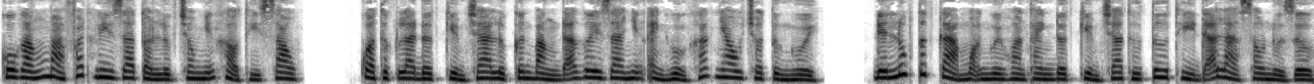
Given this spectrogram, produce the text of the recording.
cố gắng mà phát huy ra toàn lực trong những khảo thí sau. Quả thực là đợt kiểm tra lực cân bằng đã gây ra những ảnh hưởng khác nhau cho từng người. Đến lúc tất cả mọi người hoàn thành đợt kiểm tra thứ tư thì đã là sau nửa giờ.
